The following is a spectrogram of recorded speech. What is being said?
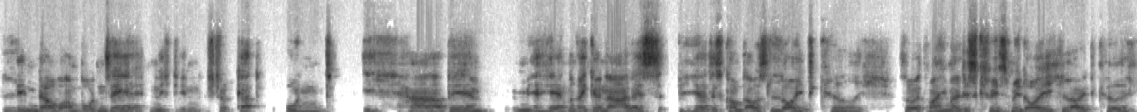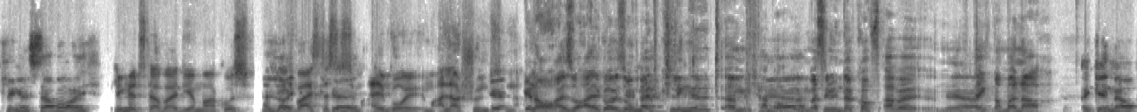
Lindau am Bodensee, nicht in Stuttgart und ich habe mir hier ein regionales Bier, das kommt aus Leutkirch. So, jetzt mache ich mal das Quiz mit euch. Leutkirch, klingelt es da bei euch? Klingelt es da bei dir, Markus? Also ich weiß, das ist im Allgäu, im allerschönsten. Ja. Genau, also Allgäu so genau. klingelt. Ähm, ich habe ja. auch irgendwas im Hinterkopf, aber ähm, ja. denk noch mal nach. Genau.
